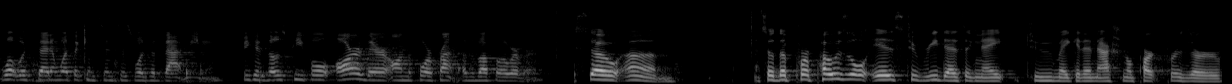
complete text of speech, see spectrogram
what was said and what the consensus was of that meeting. Because those people are there on the forefront of the Buffalo River. So, um, so the proposal is to redesignate to make it a national park preserve.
